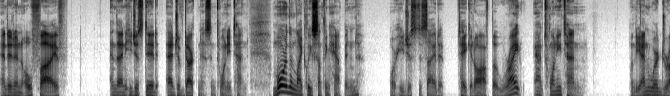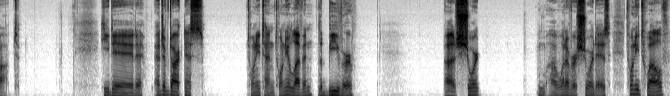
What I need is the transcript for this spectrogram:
ended in 05. And then he just did Edge of Darkness in 2010. More than likely, something happened, or he just decided to take it off. But right at 2010, when the N word dropped, he did Edge of Darkness, 2010, 2011, The Beaver, a short, uh, whatever short is, 2012,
